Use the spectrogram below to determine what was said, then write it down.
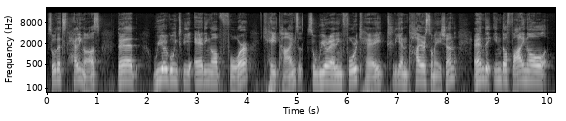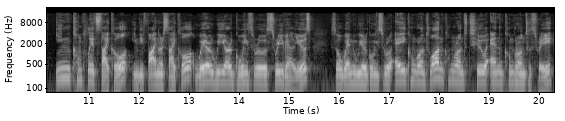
So that's telling us that we are going to be adding up 4 k times, so we are adding 4k to the entire summation, and in the final incomplete cycle, in the final cycle, where we are going through 3 values, so when we are going through a congruent 1, congruent 2, and congruent to 3,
